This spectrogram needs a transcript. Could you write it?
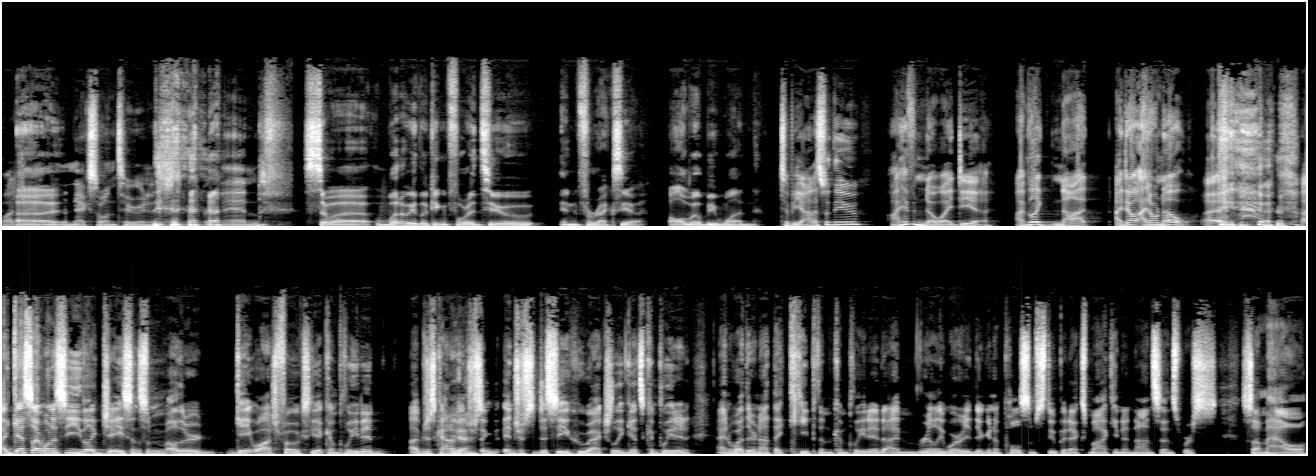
Watch uh, the next one too, and it's never end. So, uh, what are we looking forward to in Phyrexia? All will be one. To be honest with you, I have no idea. I'm like not I don't I don't know. I, I guess I want to see like Jason some other Gatewatch folks get completed. I'm just kind of yeah. interesting interested to see who actually gets completed and whether or not they keep them completed. I'm really worried they're going to pull some stupid ex machina nonsense where s- somehow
